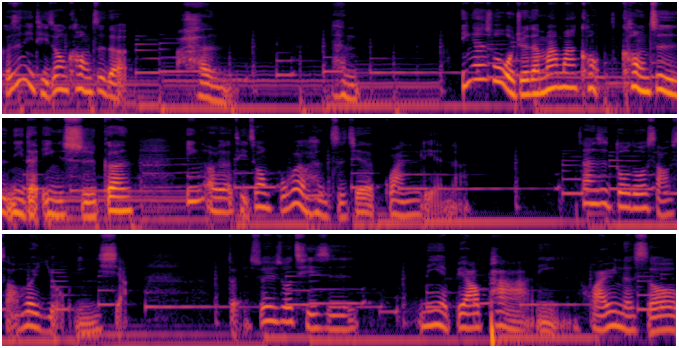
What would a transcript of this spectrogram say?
可是你体重控制的很很，应该说，我觉得妈妈控控制你的饮食跟婴儿的体重不会有很直接的关联啊，但是多多少少会有影响。对，所以说其实你也不要怕你。怀孕的时候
